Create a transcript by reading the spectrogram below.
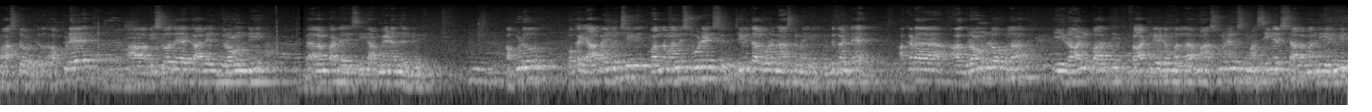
ని అవుట్ అప్పుడే ఆ విశ్వోదయ కాలేజ్ గ్రౌండ్ని వేలంపాట వేసి అమ్మేయడం జరిగింది. అప్పుడు ఒక యాభై నుంచి వంద మంది స్టూడెంట్స్ జీవితాలు కూడా నాశనం అయ్యాయి. ఎందుకంటే అక్కడ ఆ గ్రౌండ్ లోపల ఈ రాళ్ళు పాతి ప్లాట్లు వేయడం వల్ల మా స్టూడెంట్స్ మా సీనియర్స్ చాలామంది వెళ్ళి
